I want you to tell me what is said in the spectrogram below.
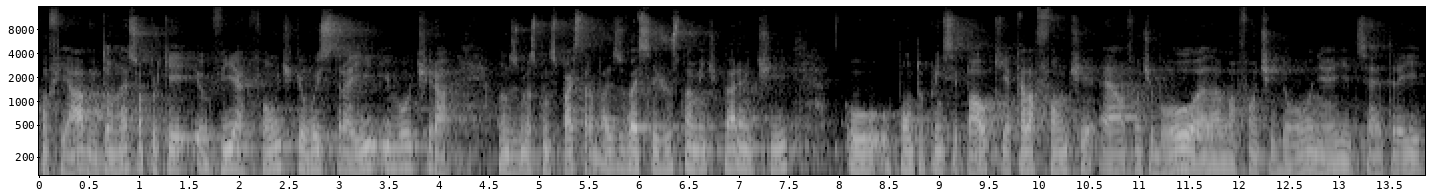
confiável, então não é só porque eu vi a fonte que eu vou extrair e vou tirar. Um dos meus principais trabalhos vai ser justamente garantir o, o ponto principal que aquela fonte é uma fonte boa, é uma fonte idônea e etc. E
